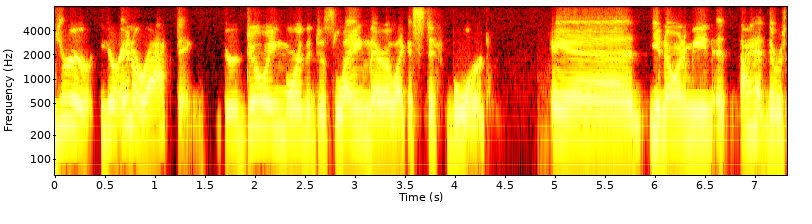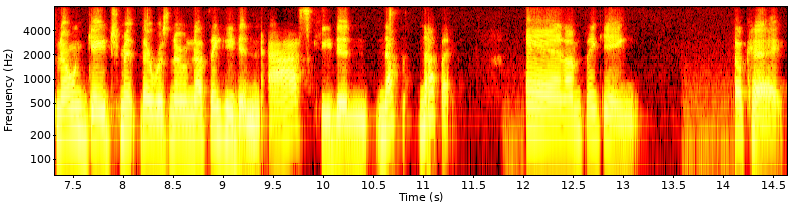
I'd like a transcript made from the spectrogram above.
You're you're interacting. You're doing more than just laying there like a stiff board. And you know what I mean? It, I had there was no engagement. There was no nothing. He didn't ask. He didn't nothing. Nothing. And I'm thinking, okay,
